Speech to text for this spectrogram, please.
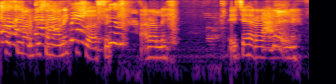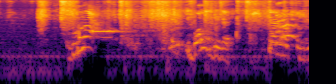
থতমার পিছনে অনেক কিছু আছে আড়ালে এই চেহারার আড়ালে দূরা কি বলে দিলে কেন নষ্ট করবি?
